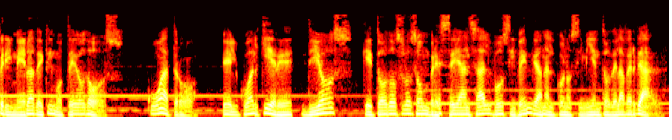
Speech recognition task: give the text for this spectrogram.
Primera de Timoteo 2. 4. El cual quiere, Dios, que todos los hombres sean salvos y vengan al conocimiento de la verdad.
